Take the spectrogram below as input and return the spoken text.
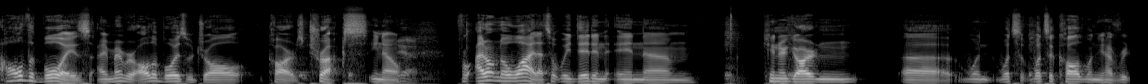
all the boys, I remember all the boys would draw cars, trucks. You know, Yeah. for I don't know why. That's what we did in in um, kindergarten. Uh, when what's it- what's it called when you have re-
